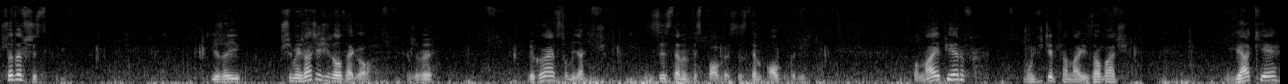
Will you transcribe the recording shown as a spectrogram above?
przede wszystkim, jeżeli przymierzacie się do tego, żeby wykonać sobie jakiś system wyspowy, system off-grid, to najpierw musicie przeanalizować, jakie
